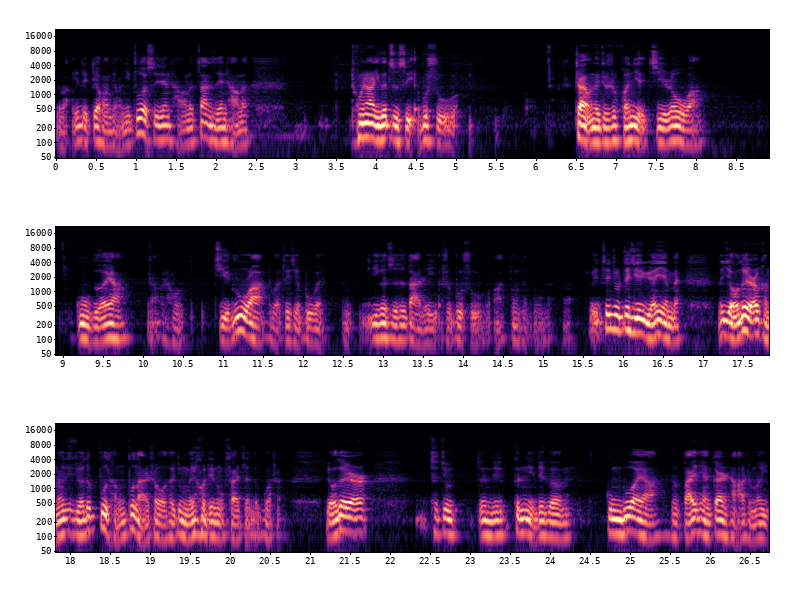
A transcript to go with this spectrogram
对吧？也得调换调。你坐时间长了，站时间长了，同样一个姿势也不舒服。再有呢，就是缓解肌肉啊、骨骼呀啊，然后脊柱啊，对吧？这些部位，一个姿势待着也是不舒服啊，动弹动弹啊。所以这就这些原因呗。那有的人可能就觉得不疼不难受，他就没有这种翻身的过程；有的人他就跟你跟你这个。工作呀，就白天干啥什么也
